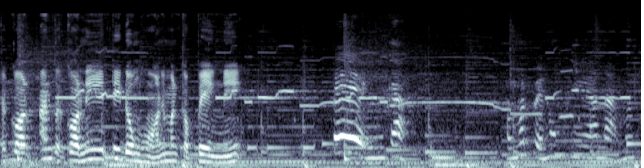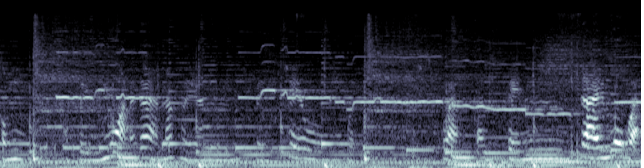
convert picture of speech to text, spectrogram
แต่ก่อนอันแต่ก่อนนี่ที่ดงหอนี่มันกับเปลงนี้เต้งกะทำมันเป็นห้องเรียนอะมันก็เป็นม่วนนะก็นักเรียนเป็นเซลล์ก ว่ากันเป็นใจมุกอะ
